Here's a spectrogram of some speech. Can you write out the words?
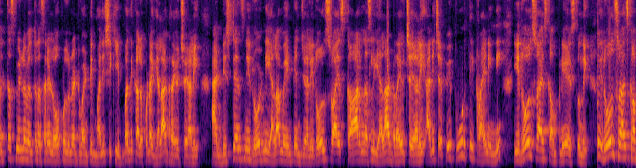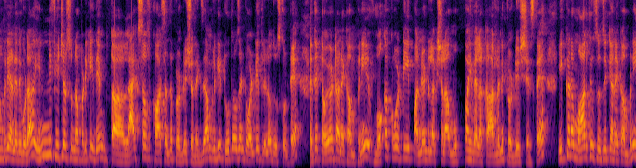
ఎంత స్పీడ్లో వెళ్తున్నా సరే లోపల ఉన్నటువంటి మనిషికి ఇబ్బంది కలగకుండా ఎలా డ్రైవ్ చేయాలి? అండ్ డిస్టెన్స్ని రోడ్ని ఎలా మెయింటైన్ చేయాలి? రోల్స్ రాయ్స్ కార్ని అసలు ఎలా డ్రైవ్ చేయాలి? అని చెప్పి పూర్తి ట్రైనింగ్ని ఈ రోల్స్ రాయ్స్ కంపెనీ ఇస్తుంది. ఈ రోల్స్ రాయ్స్ కంపెనీ అనేది కూడా ఇన్ని ఫీచర్స్ ఉన్నప్పటికీ ఇదేం లాక్స్ ఆఫ్ కార్స్ అంతా ప్రొడ్యూస్ చేస్తుంది ఎగ్జాంపుల్కి టూ థౌసండ్ ట్వంటీ త్రీలో చూసుకుంటే అయితే టొయోటా అనే కంపెనీ ఒక కోటి పన్నెండు లక్షల ముప్పై వేల కార్లని ప్రొడ్యూస్ చేస్తే ఇక్కడ మారుతి సుజుకి అనే కంపెనీ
